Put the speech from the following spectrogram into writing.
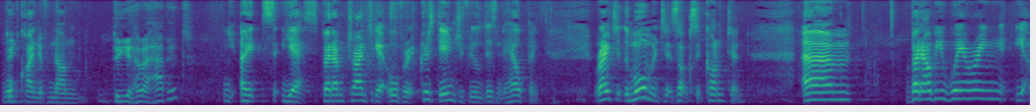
What Do- kind of nun Do you have a habit? it's, yes, but I'm trying to get over it. Chris Dangerfield isn't helping. Right at the moment, it's OxyContin. Um, but I'll be wearing, yeah,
